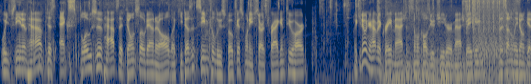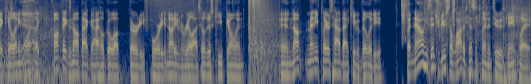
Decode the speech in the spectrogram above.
we've seen him have just explosive halves that don't slow down at all. Like, he doesn't seem to lose focus when he starts fragging too hard. Like, you know when you're having a great match and someone calls you a cheater at matchmaking, and then suddenly don't get a kill anymore? Yeah. Like, k0nfig's not that guy. He'll go up 30, 40, and not even realize. He'll just keep going. And not many players have that capability. But now he's introduced a lot of discipline into his gameplay.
